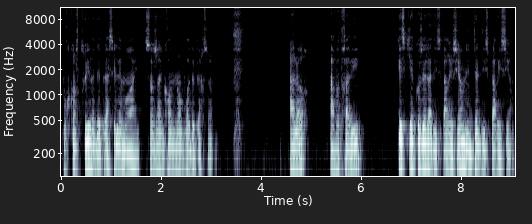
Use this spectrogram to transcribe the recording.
pour construire et déplacer les Moai sans un grand nombre de personnes. Alors, à votre avis, qu'est-ce qui a causé la disparition d'une telle disparition?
